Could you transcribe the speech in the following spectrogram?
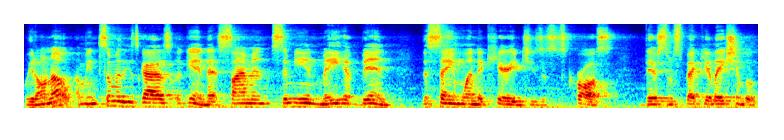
We don't know. I mean, some of these guys, again, that Simon Simeon may have been the same one that carried Jesus' cross. There's some speculation, but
